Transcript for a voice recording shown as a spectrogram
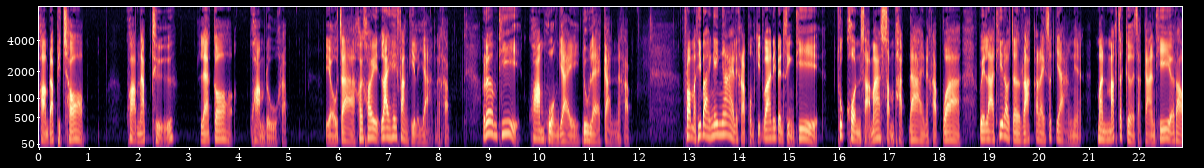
ความรับผิดชอบ ความนับถือ และก็ความรู้ครับ เดี๋ยวจะค่อยๆ ไล่ให้ฟังทีละอย่างนะครับ เริ่มที่ความห่วงใยดูแลกันนะครับ ฟรอมอธิบายง่ายๆเลยครับ ผมคิดว่านี่เป็นสิ่งที่ทุกคนสามารถสัมผัสได้นะครับว่าเวลาที่เราจะรักอะไรสักอย่างเนี่ย มันมักจะเกิดจากการที่เรา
